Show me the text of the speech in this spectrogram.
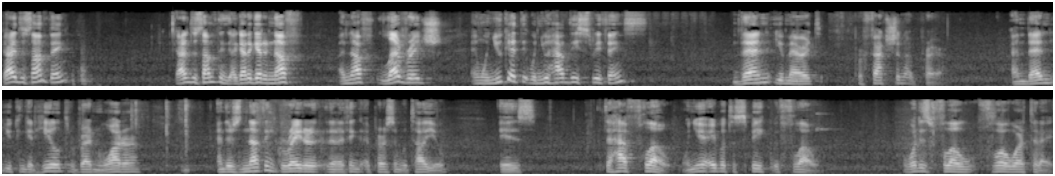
Got to do something. Got to do something. I got to get enough, enough leverage and when you get the, when you have these three things, then you merit perfection of prayer. And then you can get healed through bread and water. And there's nothing greater that I think a person would tell you is to have flow. When you're able to speak with flow. What is flow flow worth today?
